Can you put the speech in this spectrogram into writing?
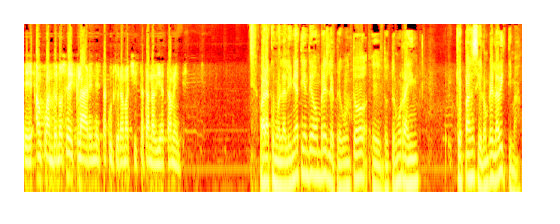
eh, aun cuando no se declare en esta cultura machista tan abiertamente. Ahora, como la línea atiende hombres, le pregunto, eh, doctor Murraín, ¿qué pasa si el hombre es la víctima?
